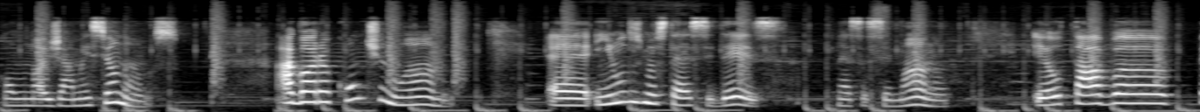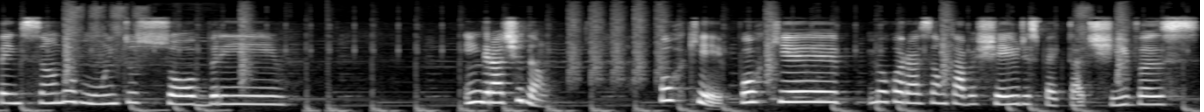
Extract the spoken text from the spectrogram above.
como nós já mencionamos. Agora, continuando, é, em um dos meus TSDs nessa semana, eu estava pensando muito sobre ingratidão. Por quê? Porque meu coração estava cheio de expectativas,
